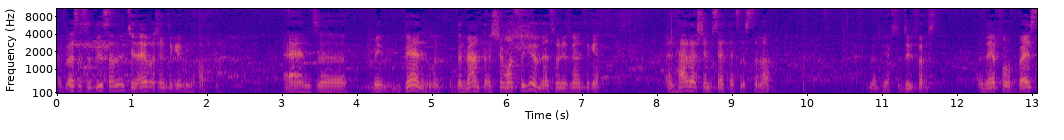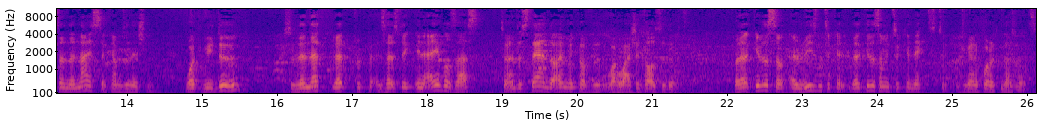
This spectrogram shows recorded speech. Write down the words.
A person to do something to enable Hashem to give him the chacham. And uh, then, when the amount that Hashem wants to give him, that's what he's going to get. And how does Hashem set that system up? What we have to do first. And therefore, based on the nice, there comes an Ishmael. What we do, so then that, that so to speak, enables us to understand the oimik of the, why Hashem told us to do it. But that gives us a, a, reason to that gives us something to connect to, if you're going to put it in those words.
